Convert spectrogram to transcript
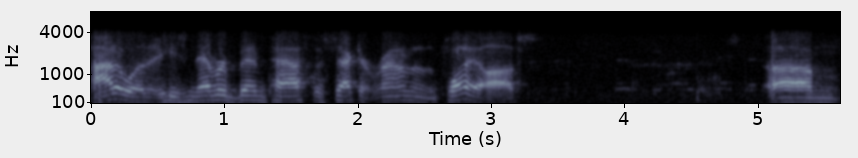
Ottawa, that he's never been past the second round in the playoffs. Um,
